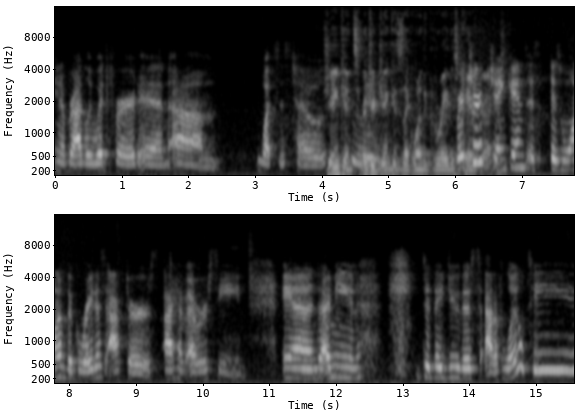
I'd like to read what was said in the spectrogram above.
you know Bradley Whitford and um, what's his toes Jenkins, who Richard Jenkins is like one of the greatest. Richard. Jenkins is, is one of the greatest actors I have ever seen. And I mean, did they do this out of loyalty,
